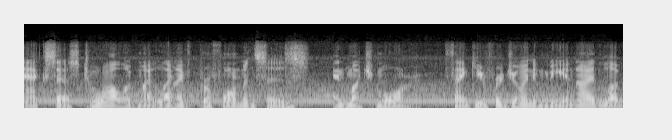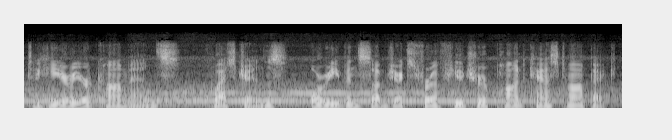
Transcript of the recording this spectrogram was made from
access to all of my live performances, and much more. Thank you for joining me, and I'd love to hear your comments, questions, or even subjects for a future podcast topic.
